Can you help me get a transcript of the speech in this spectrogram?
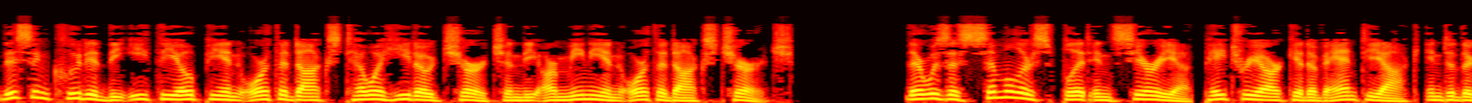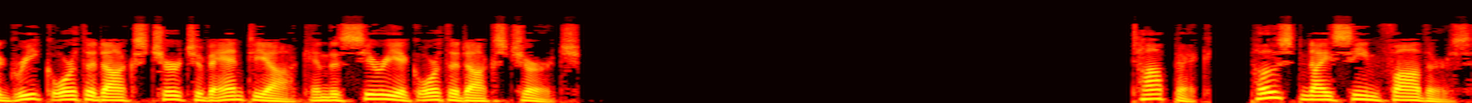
This included the Ethiopian Orthodox Tewahedo Church and the Armenian Orthodox Church. There was a similar split in Syria Patriarchate of Antioch into the Greek Orthodox Church of Antioch and the Syriac Orthodox Church. Post-Nicene Fathers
